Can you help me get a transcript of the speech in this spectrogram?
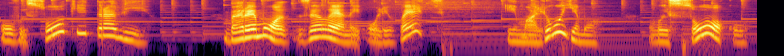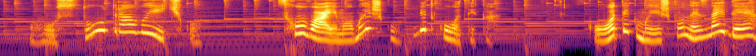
у високій траві. Беремо зелений олівець і малюємо високу густу травичку. Сховаємо мишку від котика. Котик мишку не знайде.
